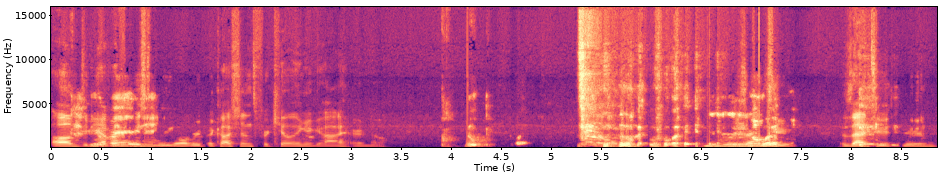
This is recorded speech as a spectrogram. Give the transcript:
Um, did you You're ever bad, face man. legal repercussions for killing a guy or no? nope. what? What? Is that, Nope. What? is that too soon?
